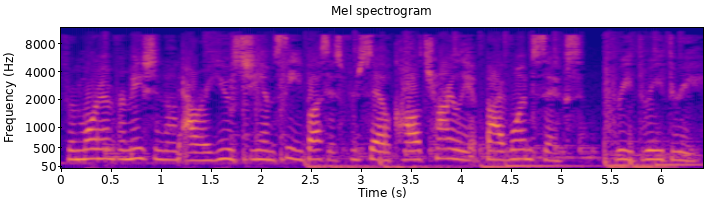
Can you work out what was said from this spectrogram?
For more information on our used GMC buses for sale call Charlie at 516 333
